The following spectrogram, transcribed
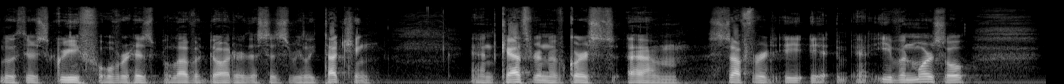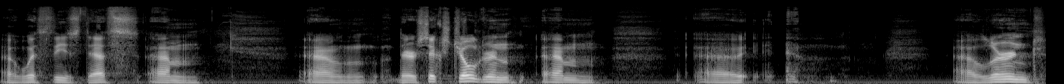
Luther's grief over his beloved daughter. This is really touching. And Catherine, of course, um, suffered e- e- even more so uh, with these deaths. Um, um, their six children um, uh, uh, learned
